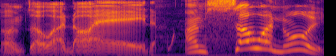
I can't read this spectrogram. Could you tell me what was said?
I'm so annoyed. I'm so annoyed.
